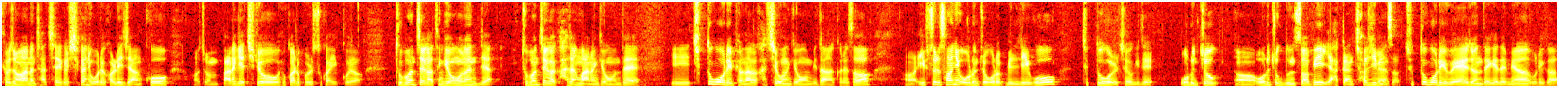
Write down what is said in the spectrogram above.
교정하는 자체에 그 시간이 오래 걸리지 않고 어, 좀 빠르게 치료 효과를 볼 수가 있고요. 두 번째 같은 경우는 이제 두 번째가 가장 많은 경우인데 이 측두골의 변화가 같이 오는 경우입니다. 그래서 어, 입술선이 오른쪽으로 밀리고 측두골 즉 이제 오른쪽 어, 오른쪽 눈썹이 약간 처지면서 측두골이 외회전되게 되면 우리가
